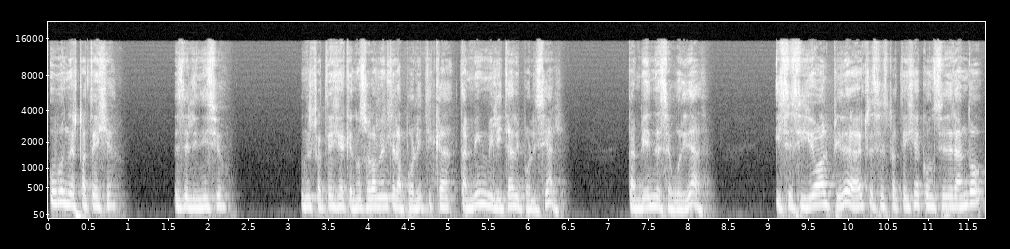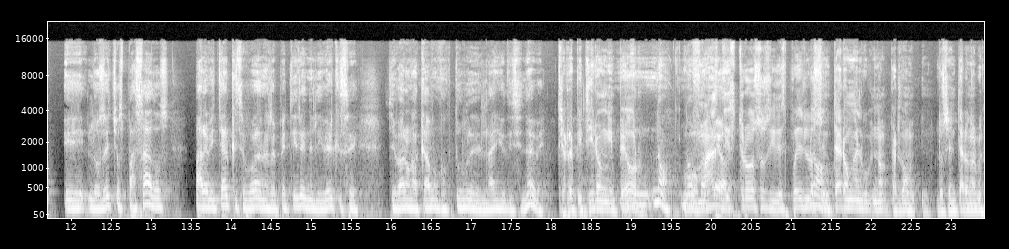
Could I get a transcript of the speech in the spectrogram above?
Hubo una estrategia desde el inicio, una estrategia que no solamente era política, también militar y policial, también de seguridad. Y se siguió al pie de la letra esa estrategia considerando eh, los hechos pasados para evitar que se vuelvan a repetir en el nivel que se llevaron a cabo en octubre del año 19. Se repitieron y peor. No, no Hubo fue más peor. destrozos y después lo No. sentaron al no, perdón, lo sentaron al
